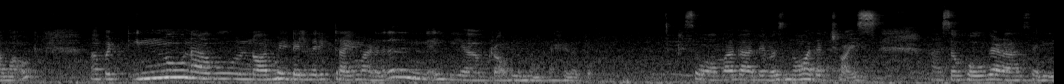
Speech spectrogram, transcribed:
come out but ಇನ್ನೂ ನಾವು ನಾರ್ಮಲ್ ಡೆಲಿವರಿ ಟ್ರೈ ಮಾಡಿದ್ರೆ then it'll be a problem ಅಂತ ಹೇಳಿದ್ರು. ಸೊ ಅವಾಗ they was no other choice so ಹೋಗೋಣ, ಸರಿ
